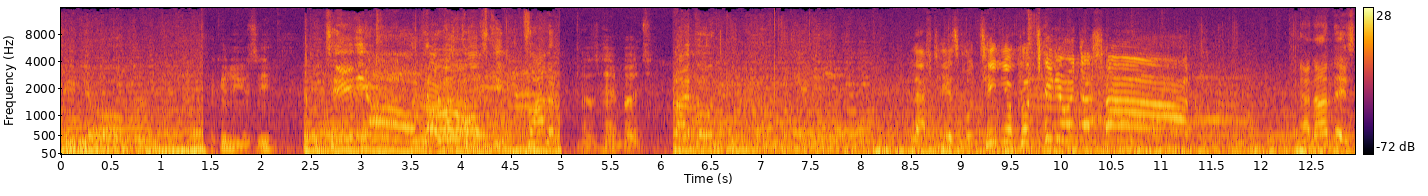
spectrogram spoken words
Tinho. I couldn't even see. Tinho und Lewandowski. Fahne That was headbutt. bleibt unten. Left, here's Coutinho. Coutinho in the shot. Hernandez.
